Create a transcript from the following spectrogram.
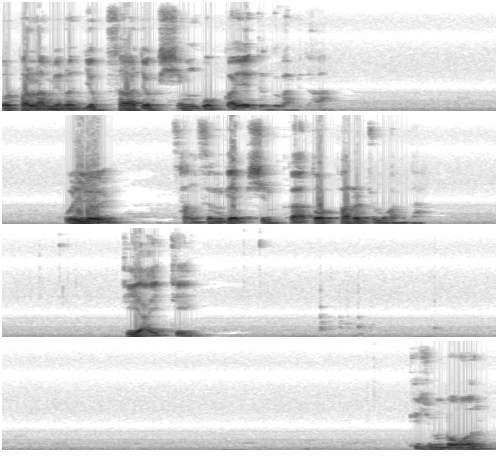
돌파를 하면은 역사적 신고가에 등극합니다. 월요일 상승갭 실가 돌파를 주목합니다. DIT 기준봉은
